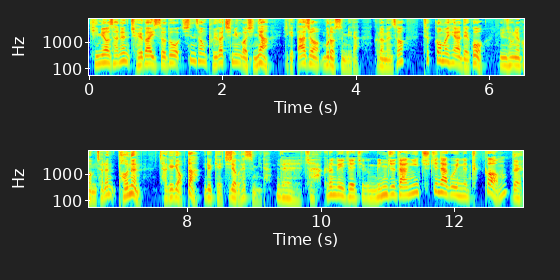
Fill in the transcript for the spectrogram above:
김 여사는 죄가 있어도 신성 불가침인 것이냐? 이렇게 따져 물었습니다. 그러면서 특검을 해야 되고 윤석열 검찰은 더는 자격이 없다. 이렇게 지적을 했습니다. 네. 자, 그런데 이제 지금 민주당이 추진하고 있는 특검 네.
